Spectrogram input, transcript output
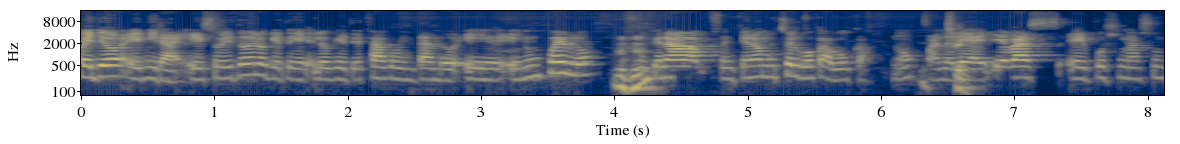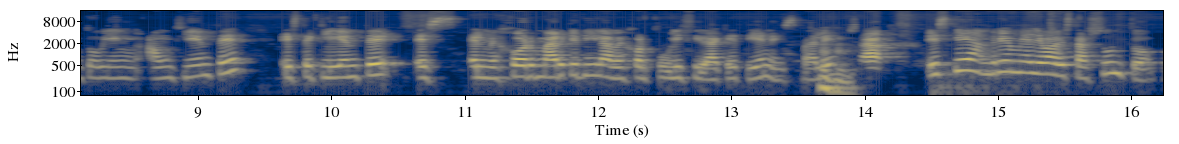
Pues yo, eh, mira, eh, sobre todo lo que te, lo que te estaba comentando, eh, en un pueblo funciona, funciona mucho el boca a boca, ¿no? Cuando le llevas pues un asunto bien a un cliente, este cliente es el mejor marketing, la mejor publicidad que tienes, ¿vale? O sea, es que Andrea me ha llevado este asunto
